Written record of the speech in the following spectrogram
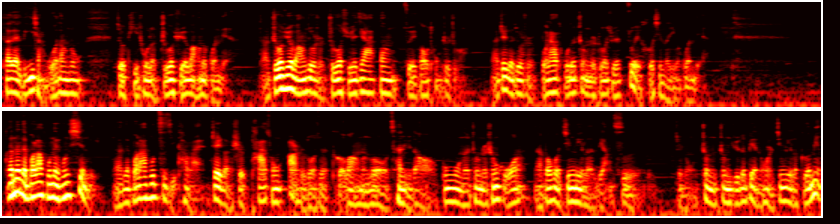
他在《理想国》当中就提出了哲学王的观点啊，哲学王就是哲学家当最高统治者。啊，这个就是柏拉图的政治哲学最核心的一个观点。啊，那在柏拉图那封信里啊，在柏拉图自己看来，这个是他从二十多岁渴望能够参与到公共的政治生活啊，包括经历了两次这种政政局的变动，或者经历了革命，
